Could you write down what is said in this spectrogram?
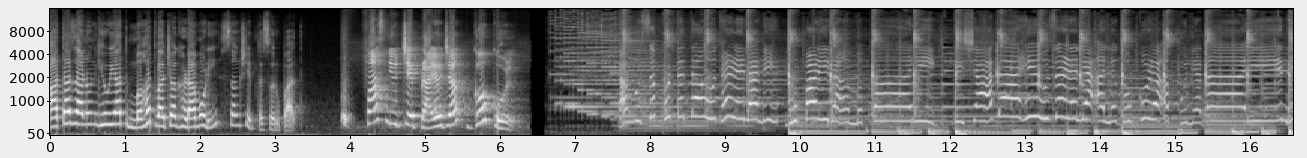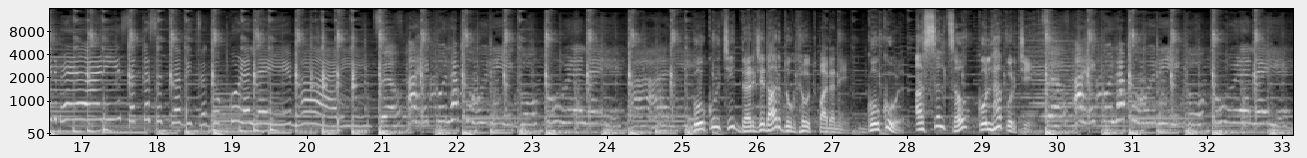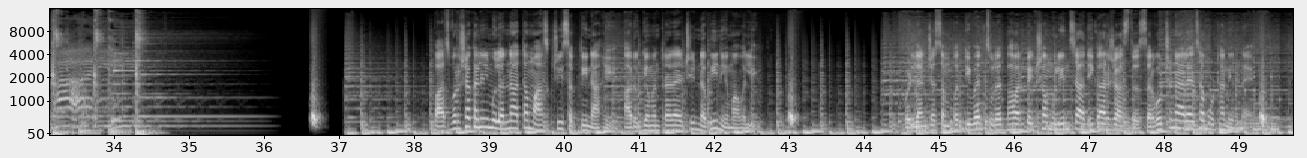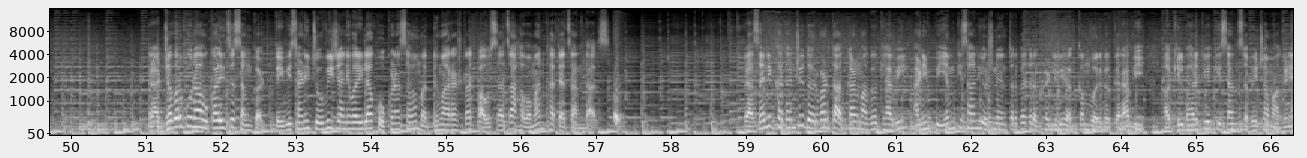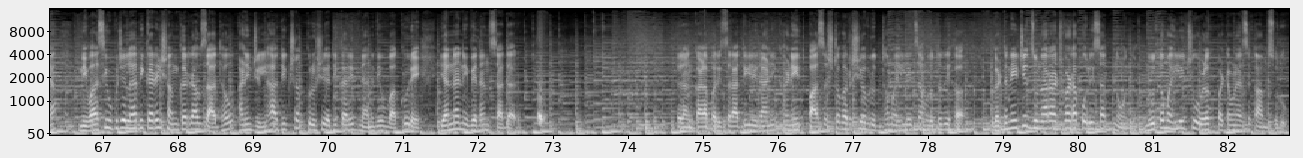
आता जाणून घेऊयात महत्त्वाच्या घडामोडी संक्षिप्त स्वरूपात. फास्ट न्यूजचे प्रायोजक गोकुळ. तांबूस फुटता उधळलाली भूपाळी राम पारी दिशा नाही उजळल्या आल गोकुळ आपुल्या दारी निर्भेळ आणि सकस चवीच गोकुळ लय गोकुळची दर्जेदार दुग्ध उत्पादने. गोकुळ अस्सल चव कोल्हापूरची. चव आहे कोल्हापुरी गोकुळ लय भारी. पाच वर्षाखालील मुलांना आता मास्कची सक्ती नाही आरोग्य मंत्रालयाची नवी नियमावली. वडिलांच्या संपत्तीवर चुलत भावांपेक्षा मुलींचा अधिकार जास्त सर्वोच्च न्यायालयाचा मोठा निर्णय. राज्यावर पुन्हा अवकाळीचं संकट. तेवीस आणि चोवीस जानेवारीला कोकणासह मध्य महाराष्ट्रात पावसाचा हवामान खात्याचा अंदाज. रासायनिक खतांची दरवाढ तात्काळ मागं घ्यावी आणि पीएम किसान योजनेअंतर्गत रखडलेली रक्कम वर्ग करावी. अखिल भारतीय किसान सभेच्या मागण्या निवासी उपजिल्हाधिकारी शंकरराव जाधव आणि जिल्हा अधीक्षक कृषी अधिकारी ज्ञानदेव वाकुरे यांना निवेदन सादर. रंकाळा परिसरातील इराणी खणीत पासष्ट वर्षीय वृद्ध महिलेचा मृतदेह घटनेची जुना राजवाडा पोलिसात नोंद मृत महिलेची ओळख पटवण्याचं काम सुरू.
